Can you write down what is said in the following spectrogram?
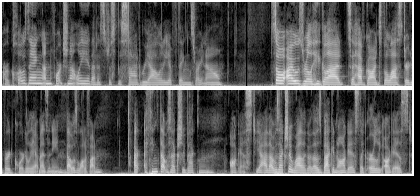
are closing, unfortunately. That is just the sad reality of things right now. So I was really glad to have gone to the last Dirty Bird Quarterly at Mezzanine. That was a lot of fun. I, I think that was actually back in August. Yeah, that was actually a while ago. That was back in August, like early August.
